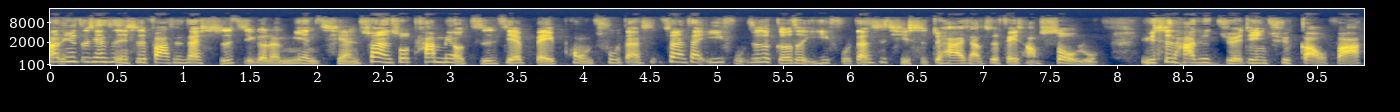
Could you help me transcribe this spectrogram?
那因为这件事情是发生在十几个人面前，虽然说他没有直接被碰触，但是虽然在衣服就是隔着衣服，但是其实对他来讲是非常受辱。于是他就决定去告发。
